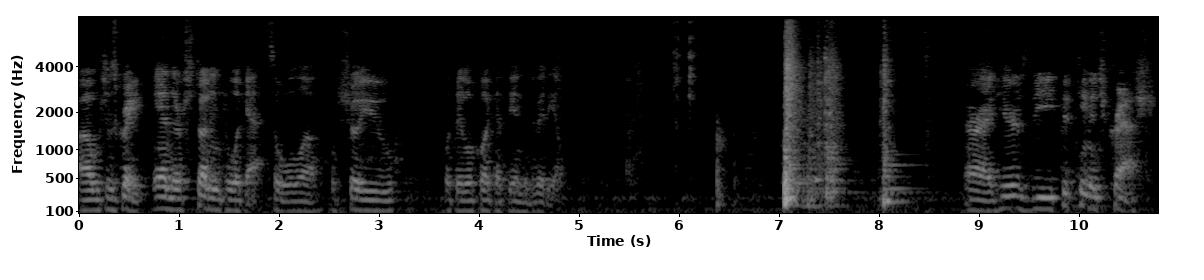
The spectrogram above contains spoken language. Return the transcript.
uh, which is great, and they're stunning to look at. So we'll uh, we'll show you what they look like at the end of the video. All right, here's the 15-inch crash.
